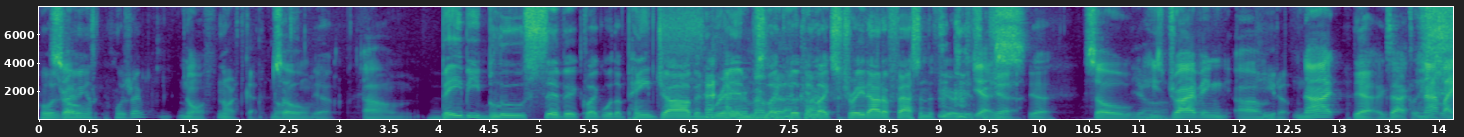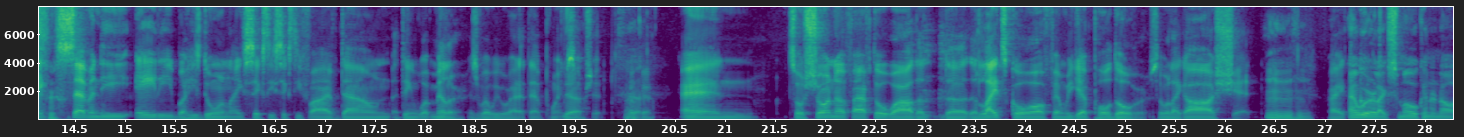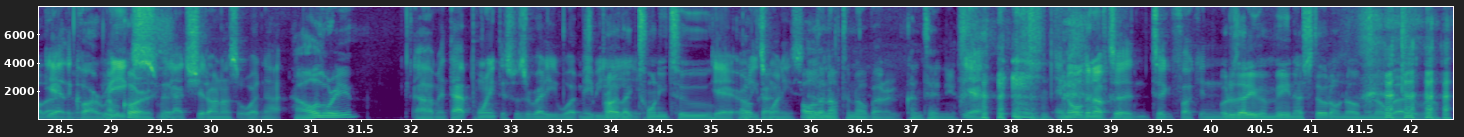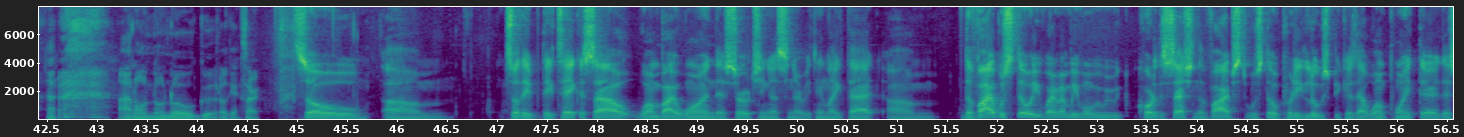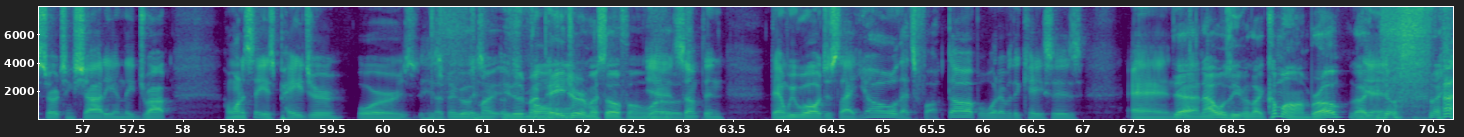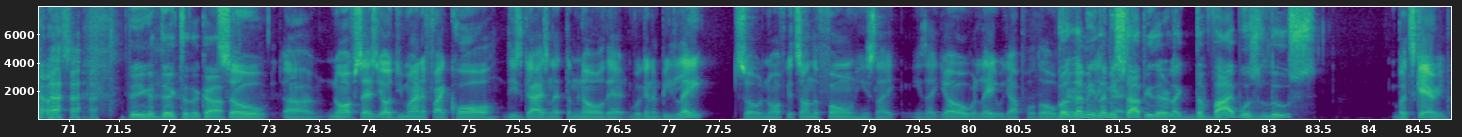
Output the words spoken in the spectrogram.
Who was So- driving? Who was driving? North. North guy. So, yeah. um, Baby blue Civic, like with a paint job and rims, like looking car. like straight out of Fast and the Furious. Yes. Yeah. So Yeah. he's driving um, Heat up. not Yeah, exactly. not like 70, 80, but he's doing like 60, 65 down. I think what Miller is where we were at at that point. Yeah. Some shit. Yeah. Okay. And so sure enough, after a while, the, the, the lights go off and we get pulled over. So we're like, oh shit. Right. And we were like smoking and all that. yeah, the car reeks. course, we yeah. got shit on us or whatnot. How old were you? Um, at that point, this was already what maybe Probably like 22. yeah early Okay. twenties. Old enough to know better. Continue. Yeah, and old enough to to fucking What does that even mean? I still don't know no better, bro. I don't know no good. Okay, sorry. So, um, so they they take us out one by one. They're searching us and everything like that. Um, the vibe was still. I remember even when we recorded the session, the vibe was still pretty loose because at one point they're they're searching Shotty and they dropped. I want to say his pager or his. his I think it was his my either my phone. pager or my cell phone. Yeah, something. Then we were all just like, "Yo, that's fucked up," or whatever the case is. And Yeah, and I was even like, "Come on, bro!" Like, Yeah. you know, like I was being a dick to the cop. So uh, North says, "Yo, do you mind if I call these guys and let them know that we're gonna be late?" So North gets on the phone. He's like, "He's like, yo, we're late. We got pulled over." but let me everything let me that. stop you there. Like the vibe was loose. But scary.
